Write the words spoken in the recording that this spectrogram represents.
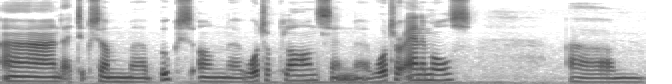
and I took some uh, books on uh, water plants and uh, water animals. Um,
